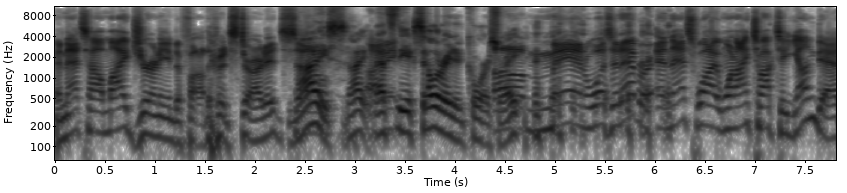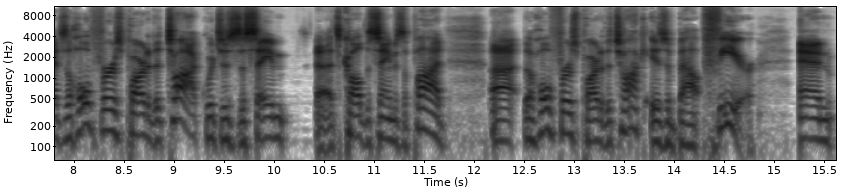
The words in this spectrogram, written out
and that's how my journey into fatherhood started. So, nice, nice. That's I, the accelerated course, right? Oh man, was it ever? And that's why when I talk to young dads, the whole first part of the talk, which is the same, uh, it's called the same as the pod. Uh, the whole first part of the talk is about fear and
